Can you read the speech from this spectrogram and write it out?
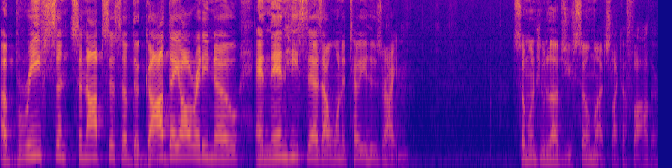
a brief syn- synopsis of the God they already know, and then he says, I want to tell you who's writing. Someone who loves you so much like a father,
